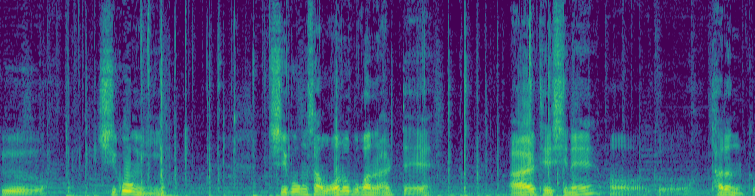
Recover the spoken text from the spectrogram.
그 G02 G03 원호 보관을 할 때 R 대신에 어 그 다른 그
